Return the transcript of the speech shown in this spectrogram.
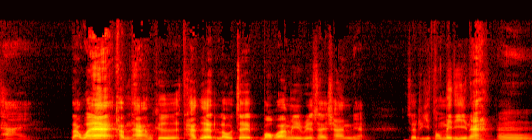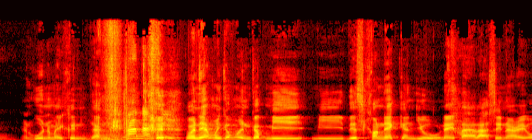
ใช่ แต่ว่าคำถามคือถ้าเกิดเราจะบอกว่ามี recession เนี่ย เศรษฐกิจต้องไม่ดีนะอืมงั้นหุ้นทำไมขึ้นอย่างนั่นน่ะสิวันเนี้ยมันก็เหมือนกับมีมี disconnect กันอยู่ในค่ะแต่ละ scenario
